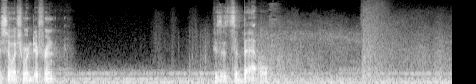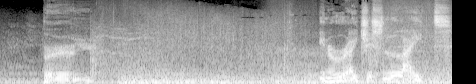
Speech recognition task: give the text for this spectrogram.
It so much more different. Because it's a battle. Burn. In righteous light.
